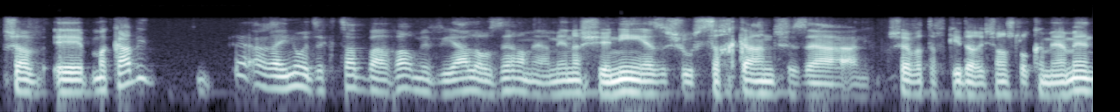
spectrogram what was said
עכשיו, אה, מכבי, ראינו את זה קצת בעבר, מביאה לעוזר המאמן השני איזשהו שחקן, שזה, אני חושב, התפקיד הראשון שלו כמאמן.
